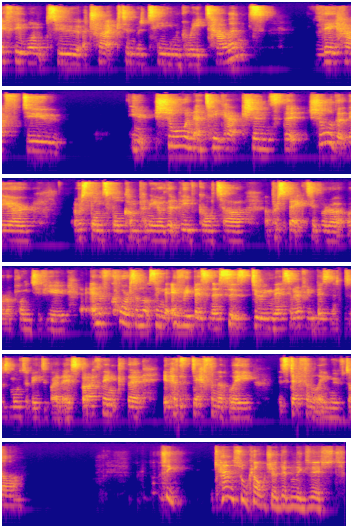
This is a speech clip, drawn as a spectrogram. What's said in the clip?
if they want to attract and retain great talent, they have to you know, show and, and take actions that show that they are a responsible company or that they've got a, a perspective or a, or a point of view. And of course, I'm not saying that every business is doing this or every business is motivated by this, but I think that it has definitely it's definitely moved on. Obviously, cancel culture didn't exist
